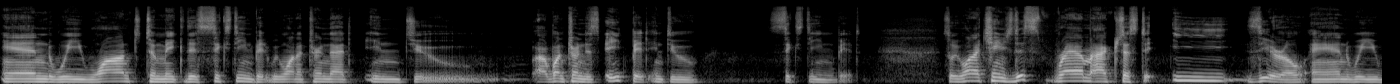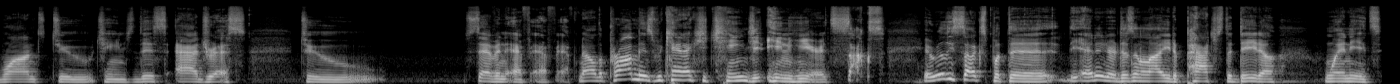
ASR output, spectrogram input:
and we want to make this 16-bit. We want to turn that into, I want to turn this 8-bit into 16-bit. So we want to change this RAM access to E0 and we want to change this address to 7FFF. Now the problem is we can't actually change it in here. It sucks. It really sucks, but the, the editor doesn't allow you to patch the data when it's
